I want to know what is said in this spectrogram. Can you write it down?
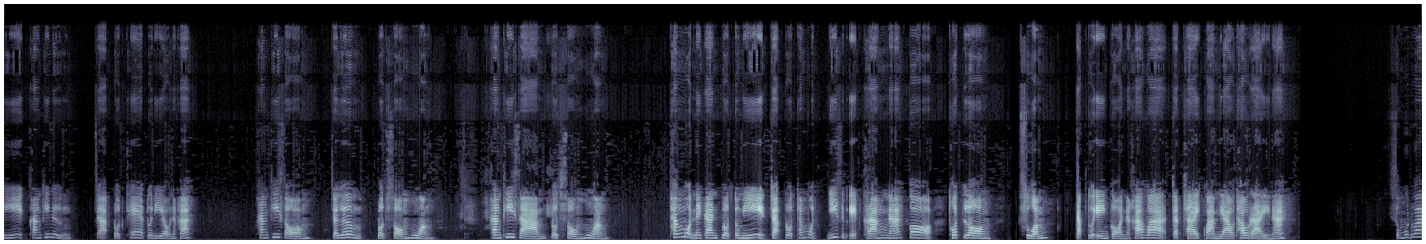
นี้ครั้งที่หนึ่ง จะปลดแค่ตัวเดียวนะคะ ครั้งที่สองจะเริ่มปลดสองห่วง ครั้งที่สามปลดสองห่วง ทั้งหมดในการปลดตรงนี้จะปลดทั้งหมด 21 ครั้งนะ ก็ทดลองสวมกับตัวเองก่อนนะคะ ว่าจะใช้ความยาวเท่าไหร่นะ สมมุติว่า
